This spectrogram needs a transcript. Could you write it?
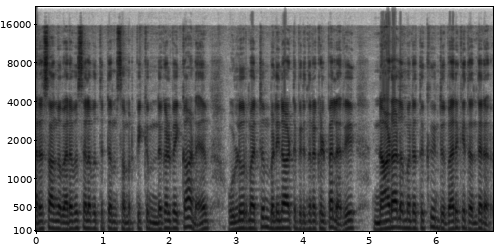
அரசாங்க வரவு செலவு திட்டம் சமர்ப்பிக்கும் நிகழ்வை காண உள்ளூர் மற்றும் வெளிநாட்டு விருந்தினர்கள் பலர் நாடாளுமன்றத்துக்கு இன்று வருகை தந்தனர்.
